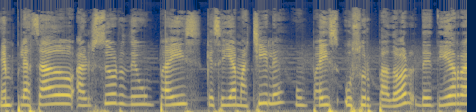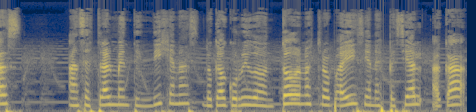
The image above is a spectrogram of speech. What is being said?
emplazado al sur de un país que se llama Chile, un país usurpador de tierras ancestralmente indígenas, lo que ha ocurrido en todo nuestro país y en especial acá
